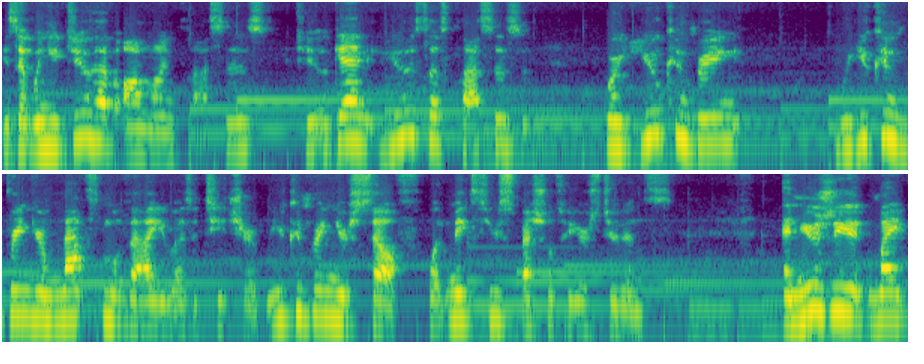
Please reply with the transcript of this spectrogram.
is that when you do have online classes, to again use those classes where you can bring where you can bring your maximal value as a teacher, where you can bring yourself, what makes you special to your students. And usually it might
